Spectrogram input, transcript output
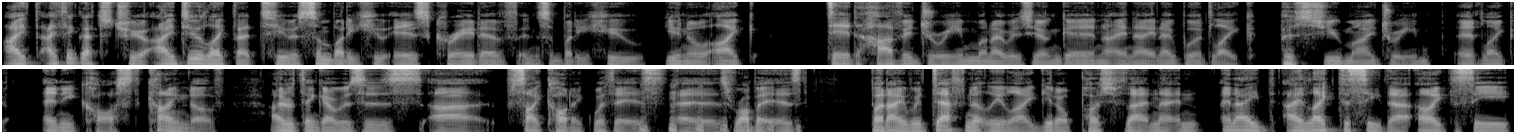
I, I think that's true. I do like that too, as somebody who is creative and somebody who, you know, like did have a dream when I was younger and I, and I would like pursue my dream at like any cost, kind of. I don't think I was as uh, psychotic with it as, as Robert is, but I would definitely like you know push for that and and and I I like to see that. I like to see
